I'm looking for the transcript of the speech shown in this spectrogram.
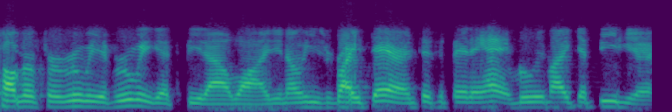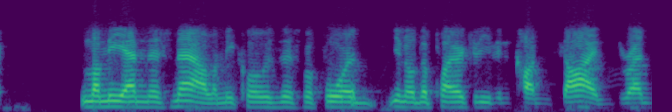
cover for Rui if Rui gets beat out wide. You know, he's right there anticipating, hey, Rui might get beat here. Let me end this now. Let me close this before you know the player could even cut inside, threaten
